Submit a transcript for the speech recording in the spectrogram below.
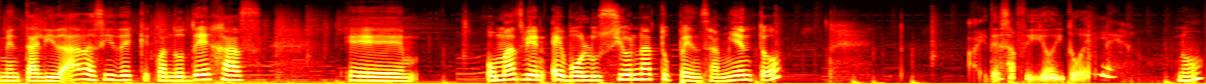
mentalidad, así de que cuando dejas, eh, o más bien evoluciona tu pensamiento, hay desafío y duele. ¿no?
